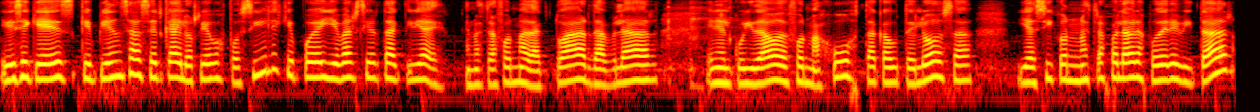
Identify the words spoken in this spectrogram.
dice que es que piensa acerca de los riesgos posibles que puede llevar ciertas actividades en nuestra forma de actuar, de hablar, en el cuidado de forma justa, cautelosa, y así con nuestras palabras poder evitar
